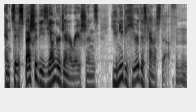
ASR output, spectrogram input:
and to, especially these younger generations, you need to hear this kind of stuff. And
